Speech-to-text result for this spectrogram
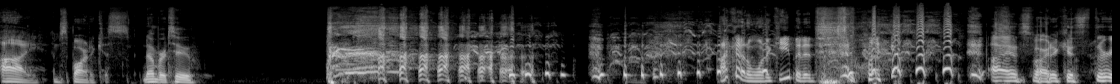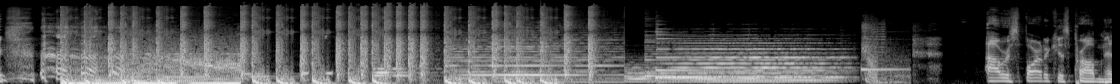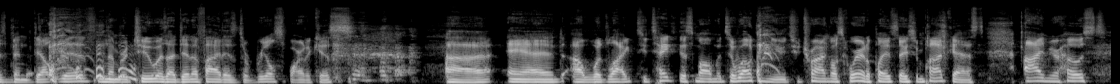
I am Spartacus. Number two. I kind of want to keep it at this point. I am Spartacus three. Our Spartacus problem has been dealt with. Number two was identified as the real Spartacus. Uh, and I would like to take this moment to welcome you to Triangle Square, the PlayStation podcast. I'm your host,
